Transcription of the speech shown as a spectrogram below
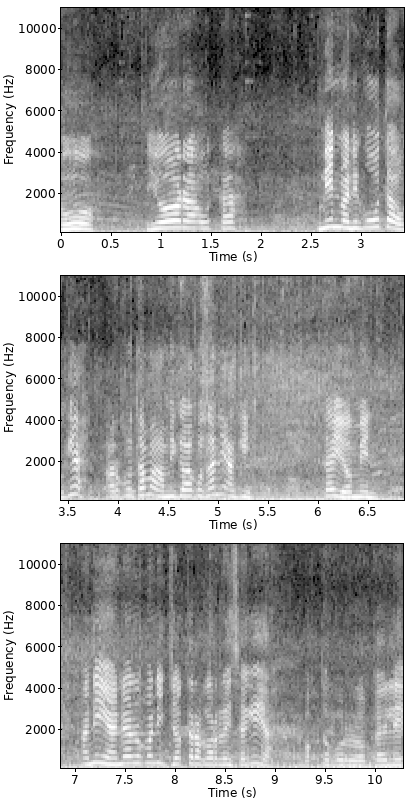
Oh, yora uta. Min mani ko uta okay? Arko tama amiga ko sani agi. Tayo min. Ani ya, nero pani jatra kar sagi ya. भक्तपुर कहिले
